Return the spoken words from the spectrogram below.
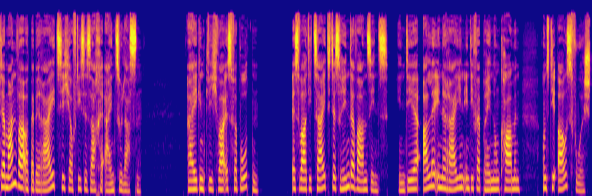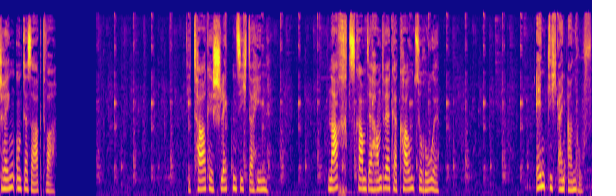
Der Mann war aber bereit, sich auf diese Sache einzulassen. Eigentlich war es verboten. Es war die Zeit des Rinderwahnsinns, in der alle Innereien in die Verbrennung kamen und die Ausfuhr streng untersagt war. Die Tage schleppten sich dahin. Nachts kam der Handwerker kaum zur Ruhe. Endlich ein Anruf.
